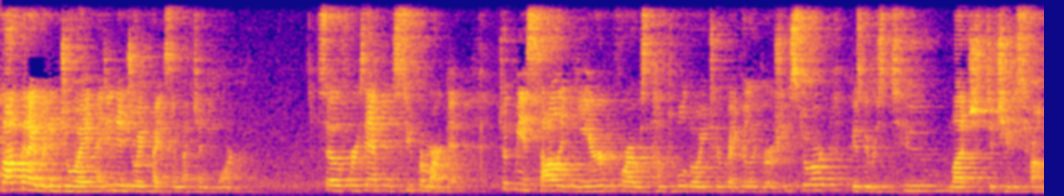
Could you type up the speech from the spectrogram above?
thought that I would enjoy, I didn't enjoy quite so much anymore. So for example, the supermarket. It took me a solid year before I was comfortable going to a regular grocery store because there was too much to choose from.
